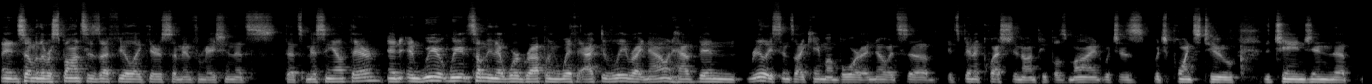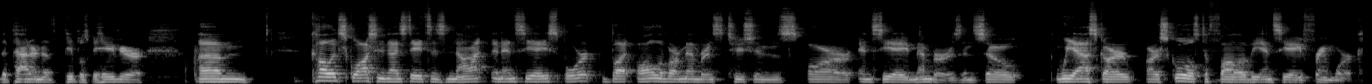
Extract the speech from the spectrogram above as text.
in some of the responses I feel like there's some information that's that's missing out there. And and we're we're something that we're grappling with actively right now and have been really since I came on board. I know it's a it's been a question on people's mind, which is which points to the change in the the pattern of people's behavior. Um, college squash in the United States is not an NCAA sport, but all of our member institutions are NCAA members. And so we ask our, our schools to follow the NCAA framework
